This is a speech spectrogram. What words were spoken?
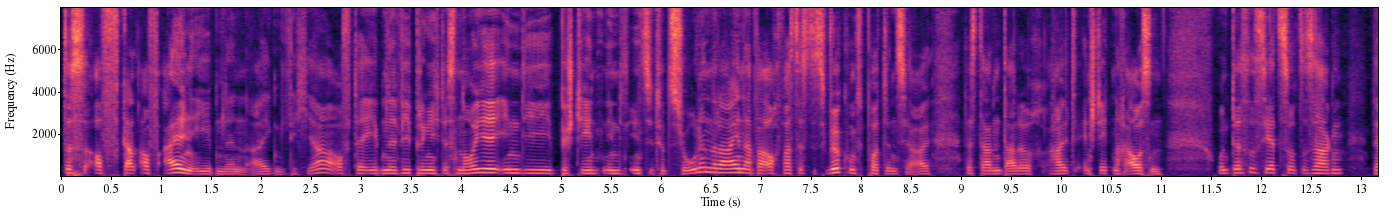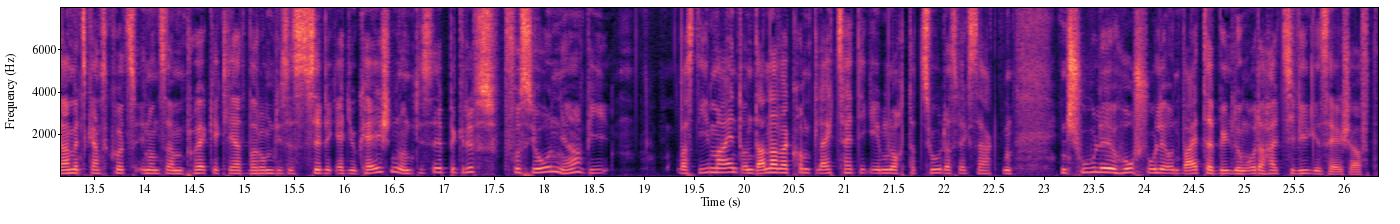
das auf, auf allen Ebenen eigentlich, ja. Auf der Ebene, wie bringe ich das Neue in die bestehenden Institutionen rein, aber auch was ist das Wirkungspotenzial, das dann dadurch halt entsteht nach außen. Und das ist jetzt sozusagen, wir haben jetzt ganz kurz in unserem Projekt geklärt, warum dieses Civic Education und diese Begriffsfusion, ja, wie, was die meint. Und dann aber kommt gleichzeitig eben noch dazu, dass wir sagten, in Schule, Hochschule und Weiterbildung oder halt Zivilgesellschaft,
